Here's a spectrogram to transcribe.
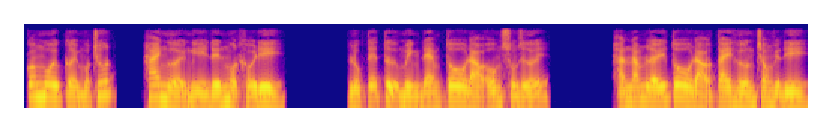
con môi cười một chút, hai người nghĩ đến một khối đi. Lục tế tự mình đem tô đào ôm xuống dưới. Hắn nắm lấy tô đào tay hướng trong viện đi.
